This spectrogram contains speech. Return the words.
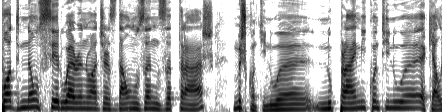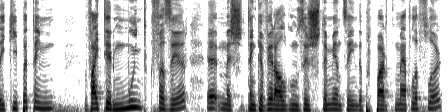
pode não ser o Aaron Rodgers de há uns anos atrás, mas continua no prime e continua. Aquela equipa tem vai ter muito que fazer, eh, mas tem que haver alguns ajustamentos ainda por parte de Matt LaFleur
